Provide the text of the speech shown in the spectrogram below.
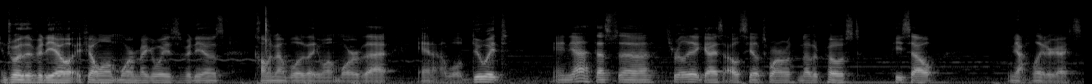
enjoy the video. If y'all want more Megaways videos, comment down below that you want more of that, and I will do it. And yeah, that's, uh, that's really it, guys. I will see you tomorrow with another post. Peace out. Yeah, later, guys.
